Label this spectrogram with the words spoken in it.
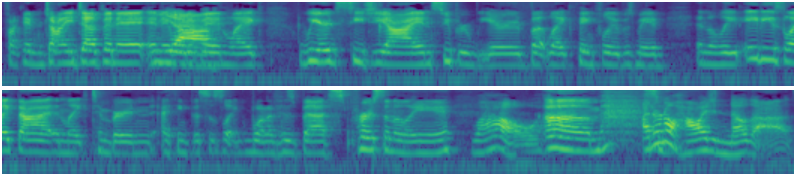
fucking Johnny Depp in it and it would have been like weird CGI and super weird but like thankfully it was made in the late 80s like that and like Tim Burton I think this is like one of his best personally wow. um I don't know how I didn't know that.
